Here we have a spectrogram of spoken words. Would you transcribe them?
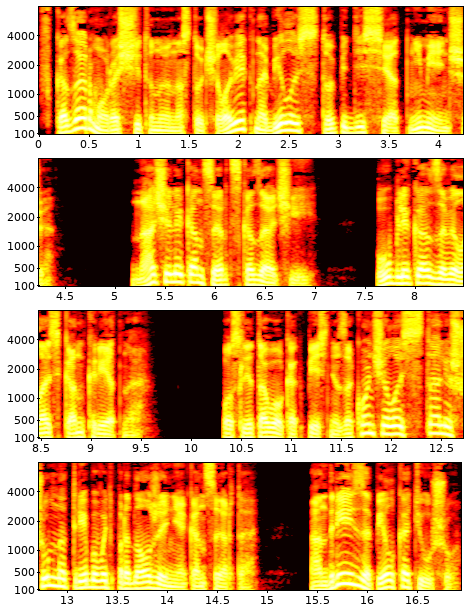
В казарму, рассчитанную на сто человек, набилось сто пятьдесят, не меньше. Начали концерт с казачьей. Публика завелась конкретно. После того, как песня закончилась, стали шумно требовать продолжения концерта. Андрей запел «Катюшу».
